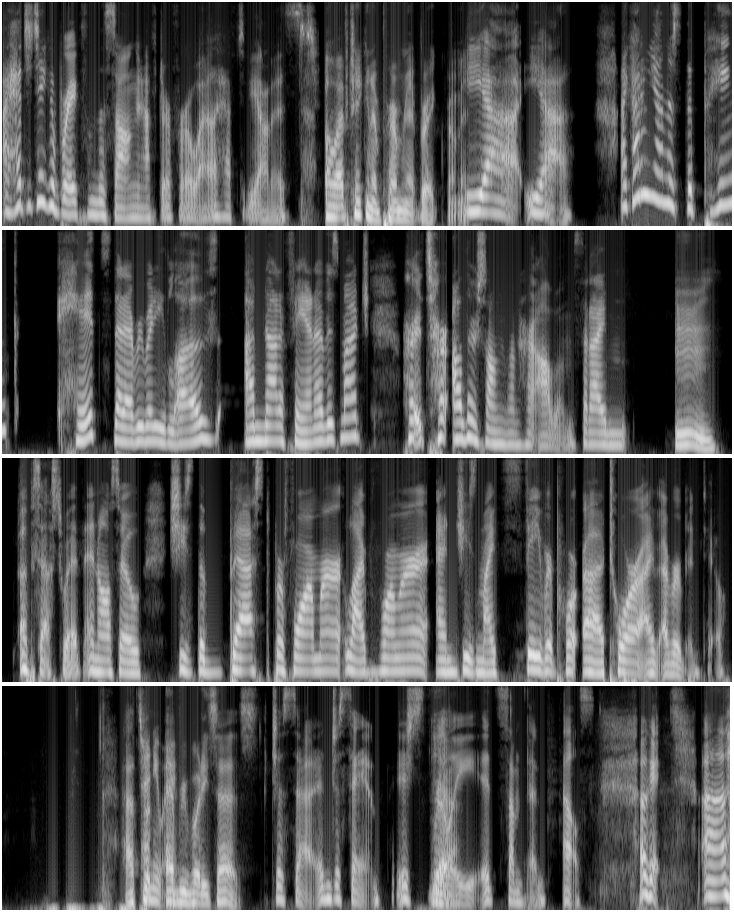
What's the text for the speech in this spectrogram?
I had to take a break from the song after for a while. I have to be honest. Oh, I've taken a permanent break from it. Yeah, yeah. I gotta be honest. The Pink hits that everybody loves, I'm not a fan of as much. Her, it's her other songs on her albums that I'm Mm. obsessed with. And also, she's the best performer, live performer, and she's my favorite por- uh, tour I've ever been to. That's what Anyway. everybody says. Just uh, and just saying, it's Yeah. really it's something else. Okay, uh,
